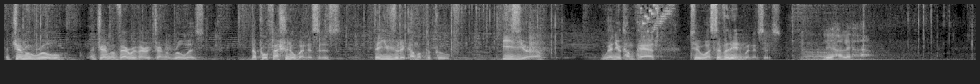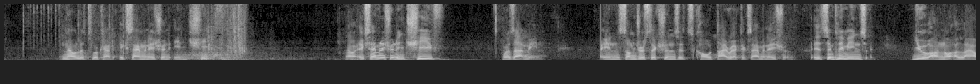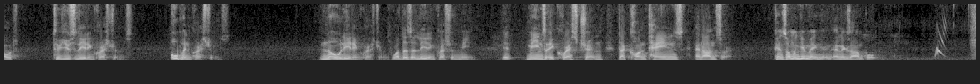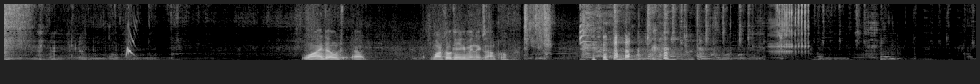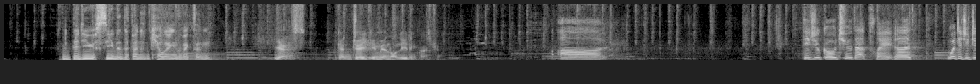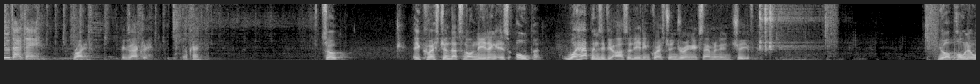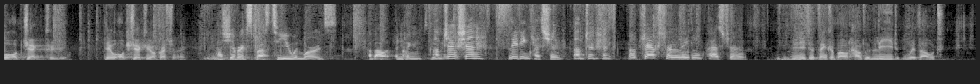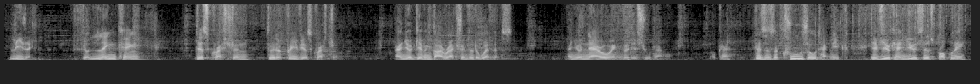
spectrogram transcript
A general rule, a general, very, very general rule is the professional witnesses, they usually come up to prove easier when you compare it to uh, civilian witnesses. 厉害厉害。 Now let's look at examination in chief. Now, examination in chief, what does that mean? In some jurisdictions, it's called direct examination. It simply means you are not allowed to use leading questions, open questions. No leading questions. What does a leading question mean? It means a question that contains an answer. Can someone give me an example? Why don't, uh, Marco, can you give me an example? Did you see the defendant killing the victim? Yes. Can Jay give me a non-leading question? Uh, did you go to that place? Uh, what did you do that day? Right, exactly. Okay? So, a question that's non leading is open. What happens if you ask a leading question during examining in chief? Your opponent will object to you. They will object to your questioning. Has she ever expressed to you in words about anything to do with Objection. Leading question. Objection. Objection, leading question. You need to think about how to lead without leading. You're linking this question to the previous question, and you're giving direction to the witness, and you're narrowing the issue down. Okay? This is a crucial technique. If you can use this properly,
